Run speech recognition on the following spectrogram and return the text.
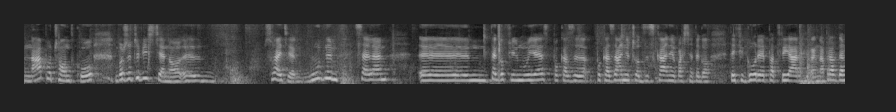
na początku, bo rzeczywiście no, słuchajcie, głównym celem tego filmu jest pokazy, pokazanie czy odzyskanie właśnie tego, tej figury patriarchy. Tak naprawdę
